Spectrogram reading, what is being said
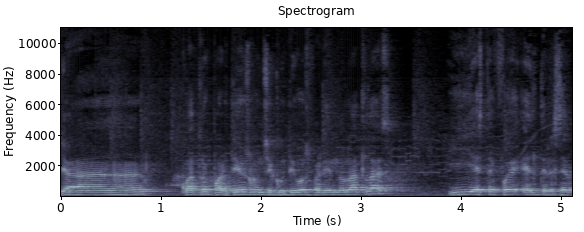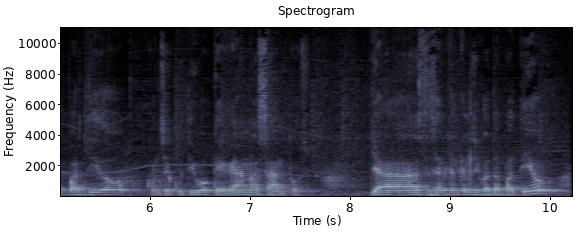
Ya cuatro partidos consecutivos perdiendo el Atlas y este fue el tercer partido consecutivo que gana Santos. Ya se acerca el clásico tapatío.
